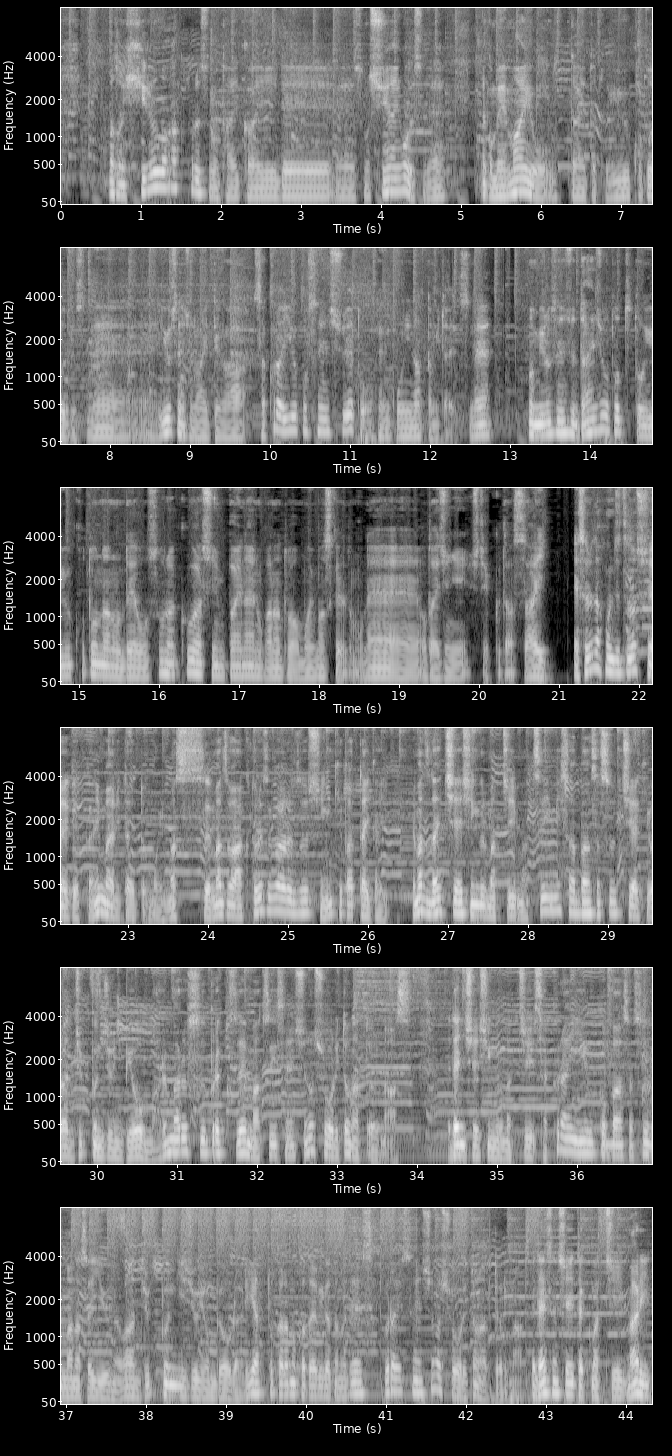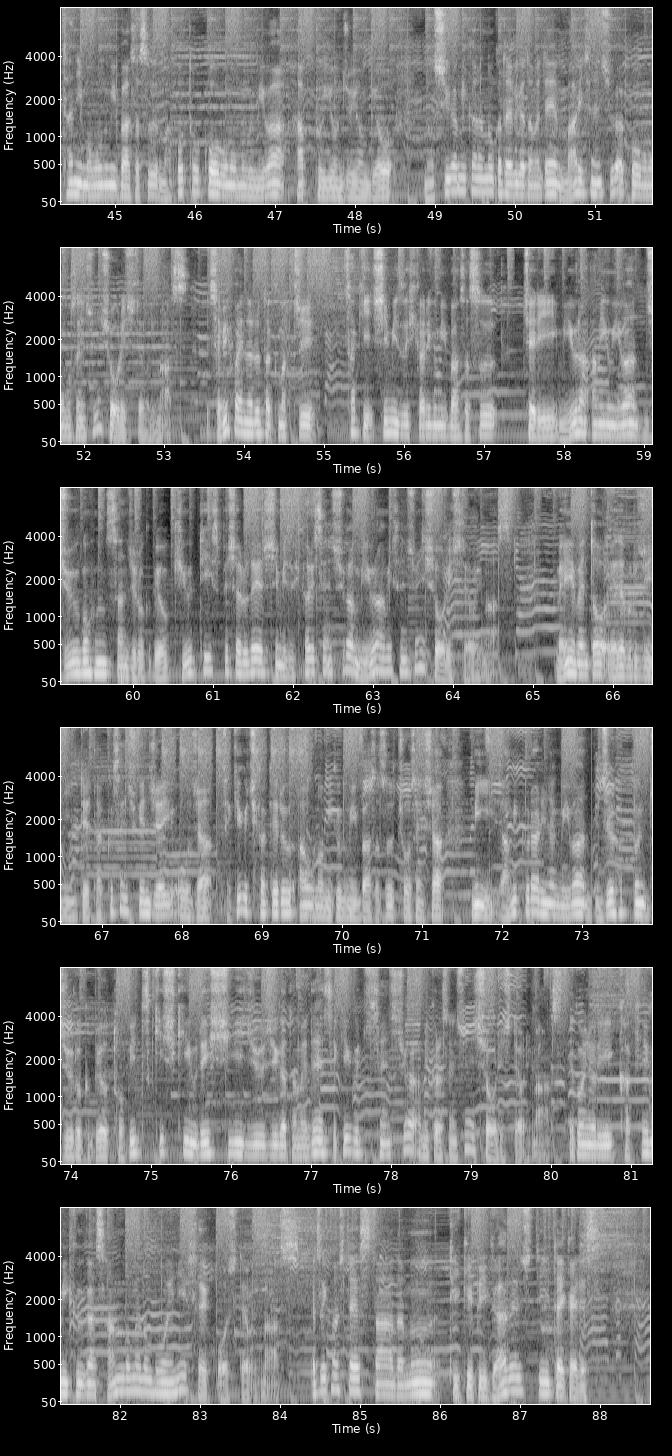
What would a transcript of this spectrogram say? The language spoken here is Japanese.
まあ、その昼のアクトレスの大会で、その試合後ですね、なんかめまいを訴えたということでですね、えーユウ選手の相手が桜井優子選手へと変更になったみたいですね。まあ、三浦選手大事を取ったということなので、おそらくは心配ないのかなとは思いますけれどもね、お大事にしてください。それでは本日の試合結果に参りたいと思います。まずはアクトレスガールズ新木場大会。まず第1試合シングルマッチ、松井美沙 VS 千秋は10分12秒丸々スープレックスで松井選手の勝利となっております。第2試合シングルマッチ、桜井優子 VS 真瀬優奈は10分24秒ラリアットからの片エビ固めで桜井選手の勝利となっております。第3試合タッグマッチ、マリ谷桃組 VS 誠光吾桃組は8分44秒のしがみからの片指固めでマリ選手が交互桃選手に勝利しております。セミファイナルタッグマッチ、さき清水光組 VS チェリー三浦亜美組は15分36秒 QT スペシャルで清水光選手が三浦亜美選手に勝利しております。メインイベント AWG 認定タッグ選手権試合王者関口×青野美久組 VS 挑戦者ミー・アミクラリナ組は18分16秒飛びつき式腕ひしぎ十字固めで関口選手がアミクラ選手に勝利しております。これにより掛美久が3度目の防衛に成功しております。続きましてスターダム TKP ガーデンシティ大会です。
